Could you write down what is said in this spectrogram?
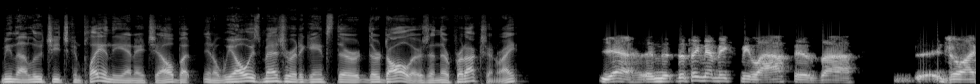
Milan Lucic can play in the NHL, but you know, we always measure it against their their dollars and their production, right? Yeah, and the, the thing that makes me laugh is uh, July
